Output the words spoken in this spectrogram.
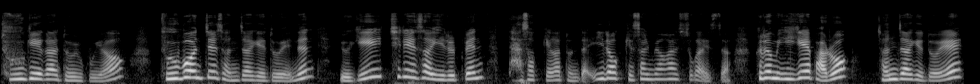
두 개가 돌고요. 두 번째 전자궤도에는 여기 7에서 2를 뺀 다섯 개가 돈다. 이렇게 설명할 수가 있어요. 그럼 이게 바로 전자궤도의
